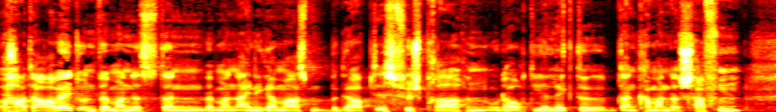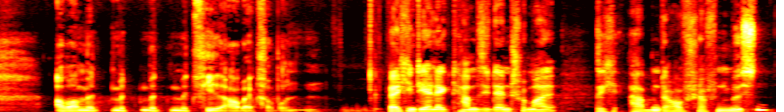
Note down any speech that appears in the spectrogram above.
harte Arbeit und wenn man das dann, wenn man einigermaßen begabt ist für Sprachen oder auch Dialekte, dann kann man das schaffen aber mit, mit, mit, mit viel Arbeit verbunden. Welchen Dialekt haben Sie denn schon mal sich haben drauf schaffen müssen?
